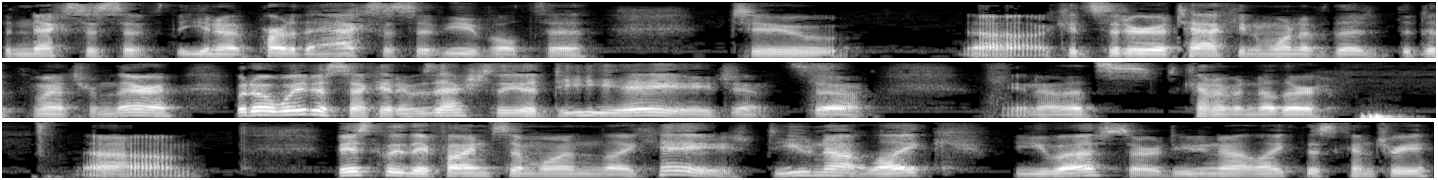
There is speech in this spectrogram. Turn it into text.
the nexus of the you know part of the axis of evil to to uh, consider attacking one of the the diplomats from there. But oh wait a second, it was actually a DEA agent. So you know that's kind of another. Um, basically, they find someone like, hey, do you not like the U.S. or do you not like this country?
